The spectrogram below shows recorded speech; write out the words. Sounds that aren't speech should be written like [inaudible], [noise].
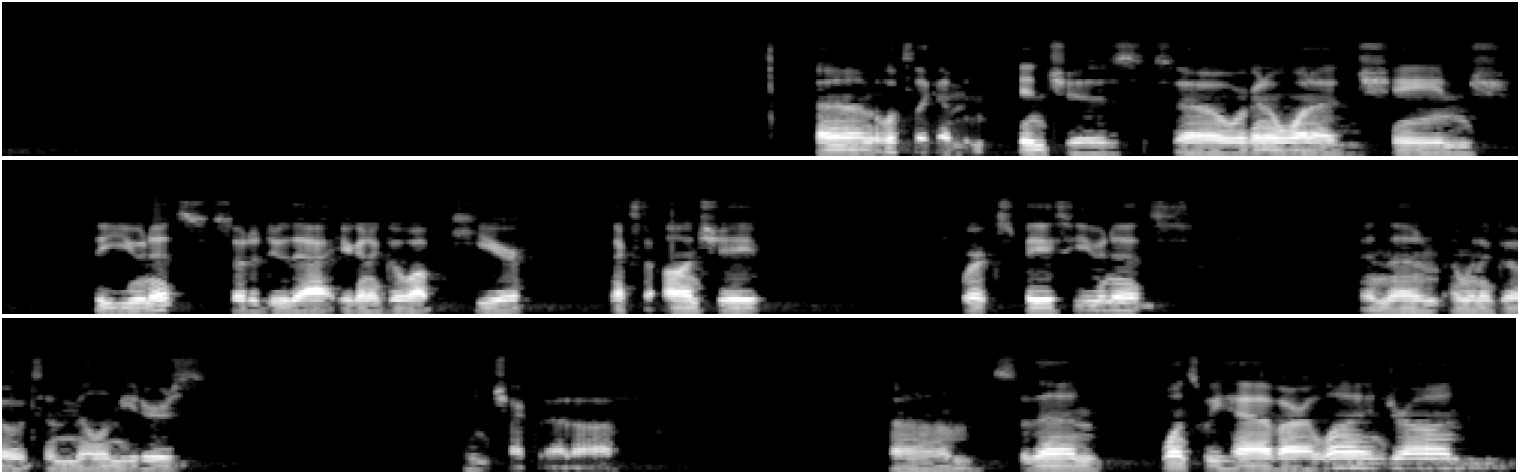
um, it looks like I'm in inches, so we're going to want to change the units. So to do that, you're going to go up here next to Onshape, Workspace Units, and then I'm going to go to millimeters and check that off. Um, so then once we have our line drawn,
